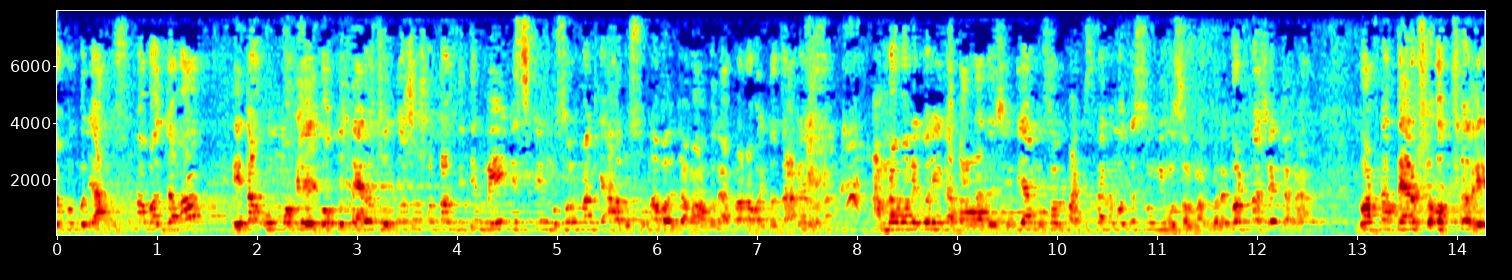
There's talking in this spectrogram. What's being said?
যখন বলি জামা এটা গত 13 1400 শতাব্দীতে মেইন স্ট্রিম মুসলমানকে আহলুসুন্নাহ ওয়াল জামা বলে। আপনারা হয়তো জানেনও না। আমরা মনে করি এটা বাংলাদেশ, ইন্ডিয়া মুসলমান পাকিস্তানের মধ্যে সুন্নি মুসলমান বলে। ঘটনা সেটা না। ঘটনা 1300 বছরে।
